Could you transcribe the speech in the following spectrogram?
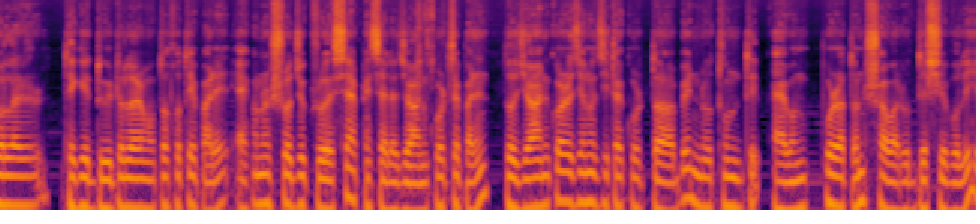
ডলার থেকে দুই ডলার মতো হতে পারে। এখনও সুযোগ রয়েছে, আপনি চাইলে জয়েন করতে পারেন। তো জয়েন করার জন্য যেটা করতে হবে, নতুন এবং পুরাতন সবার উদ্দেশ্যে বলি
